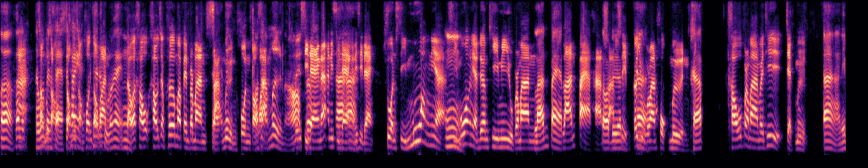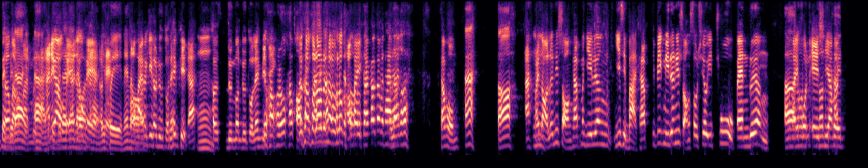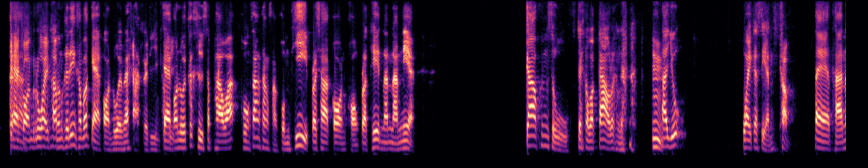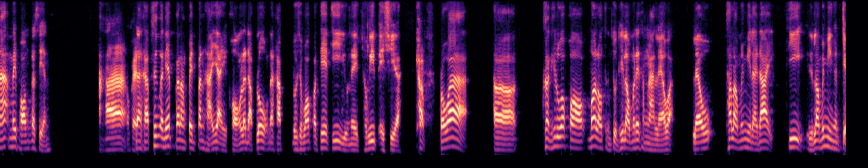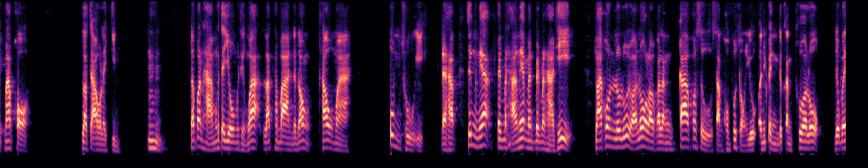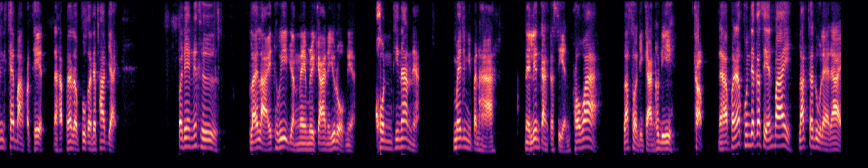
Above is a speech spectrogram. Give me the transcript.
เออก็อะถือว่าเป็นแสนสองหมื่นสองคนต่อวันถูกแล้วไงอืมแต่ว่าเขาเขาจะเพิ่มมาเป็นประมาณ30,000คนต่ออ๋อวัสานมหมื่นอ๋อนี่สีแดงนะ อันนี้สีแดงอ่าอันนี้สีแดง ส่วนสีม่วงเนี่ยอืมสีม่วงเนี่ยเดิมทีมีอยู่ประมาณล้านแปดล้านแปดหารต่อสามเดือนสิบก็อยู่อ่าประมาณหกหมื่นครับเขาประมาณไปที่เจ็ดหมื่นอ่าอันนี้เป็นไปได้เพิ่มมาประมาณหมื่นอ่าอันนี้เป็โอเคไปได้อันนี้โอเคแน่นอนโอเคอ่านี่เฟย์แน่นขออนอภัยเมื่อกี้เราดูตัวเลขผิดนะอืมเขาดูนนท์ดูตัวเลขผิดด้วยความเคารพครับขอด้วยความเคารพด้วยความเคารพขออภัยครับครับท่านประธานแล้วก็ครับผมอะต่ออะไปต่อเรื่องที่สองครับเมื่อกี้เรื่อง20บาทครับพี่ปิ๊กมีเรื่องที่สองโซเชียลอิชชูเป็นเรื่องเอ่อทำไมคนเอเชียนนท์เคมาย แก่ก่อนรวยครับนนท์เคยได้ยินคำว่าแก่ก่อนรวยไหมอะเคยได้ยินครับแก่ก่อนรวยก็คือสภาวะโครงสร้างทางสังคมที่ประชากรของประเทศนั้น ๆ เนี่ยก้าวขึ้นสู่ใช้คำว่าก้าวแล้วกันนะอืมอายุวัยเกษียณครับ แต่ฐานะไม่พร้อมเกษียณอ่าโอเคนะครับ ซึ่งอันนี้กำลังเป็นปัญหาใหญ่ของระดับโลกนะครับ โดยเฉพาะประเทศที่อยู่ในทวีปเอเชียครับ เพราะว่าเอ่อ คนที่รู้ว่าพอเมื่อเราถึงจุดที่เราไม่ได้ทำงานแล้วอะแล้วถ้าเราไม่มีรายได้ที่หรือเราไม่มีเงินเก็บมากพอ เราจะเอาอะไรกิน อืมแล้วปัญหามันก็จะโยงไปถึงว่ารัฐบาลจะต้องเข้ามาอุ้มชูอีกนะครับ ซึ่งอันเนี้ยเป็นปัญหาเนี้ยมันเป็นปัญหาที่หลายคนเรารู้อยู่ว่าโลกเรากำลังก้าวเข้าสู่สังคมผู้สูงอายุ อันนี้เป็นด้วยกันทั่วโลก ยกเว้นแค่บางประเทศนะครับนั่นเราพูดกันในภาพใหญ่ ประเด็นก็คือ หลาย ๆ ทวีปอย่างในอเมริกาในยุโรปเนี่ย คนที่นั่นเนี่ย ไม่ได้มีปัญหาในเรื่องการเกษียณ เพราะว่ารัฐสวัสดิการเขาดีครับนะครับเพราะฉะนั้นคุณจะเกษียณไปรัฐก็ดูแลได้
